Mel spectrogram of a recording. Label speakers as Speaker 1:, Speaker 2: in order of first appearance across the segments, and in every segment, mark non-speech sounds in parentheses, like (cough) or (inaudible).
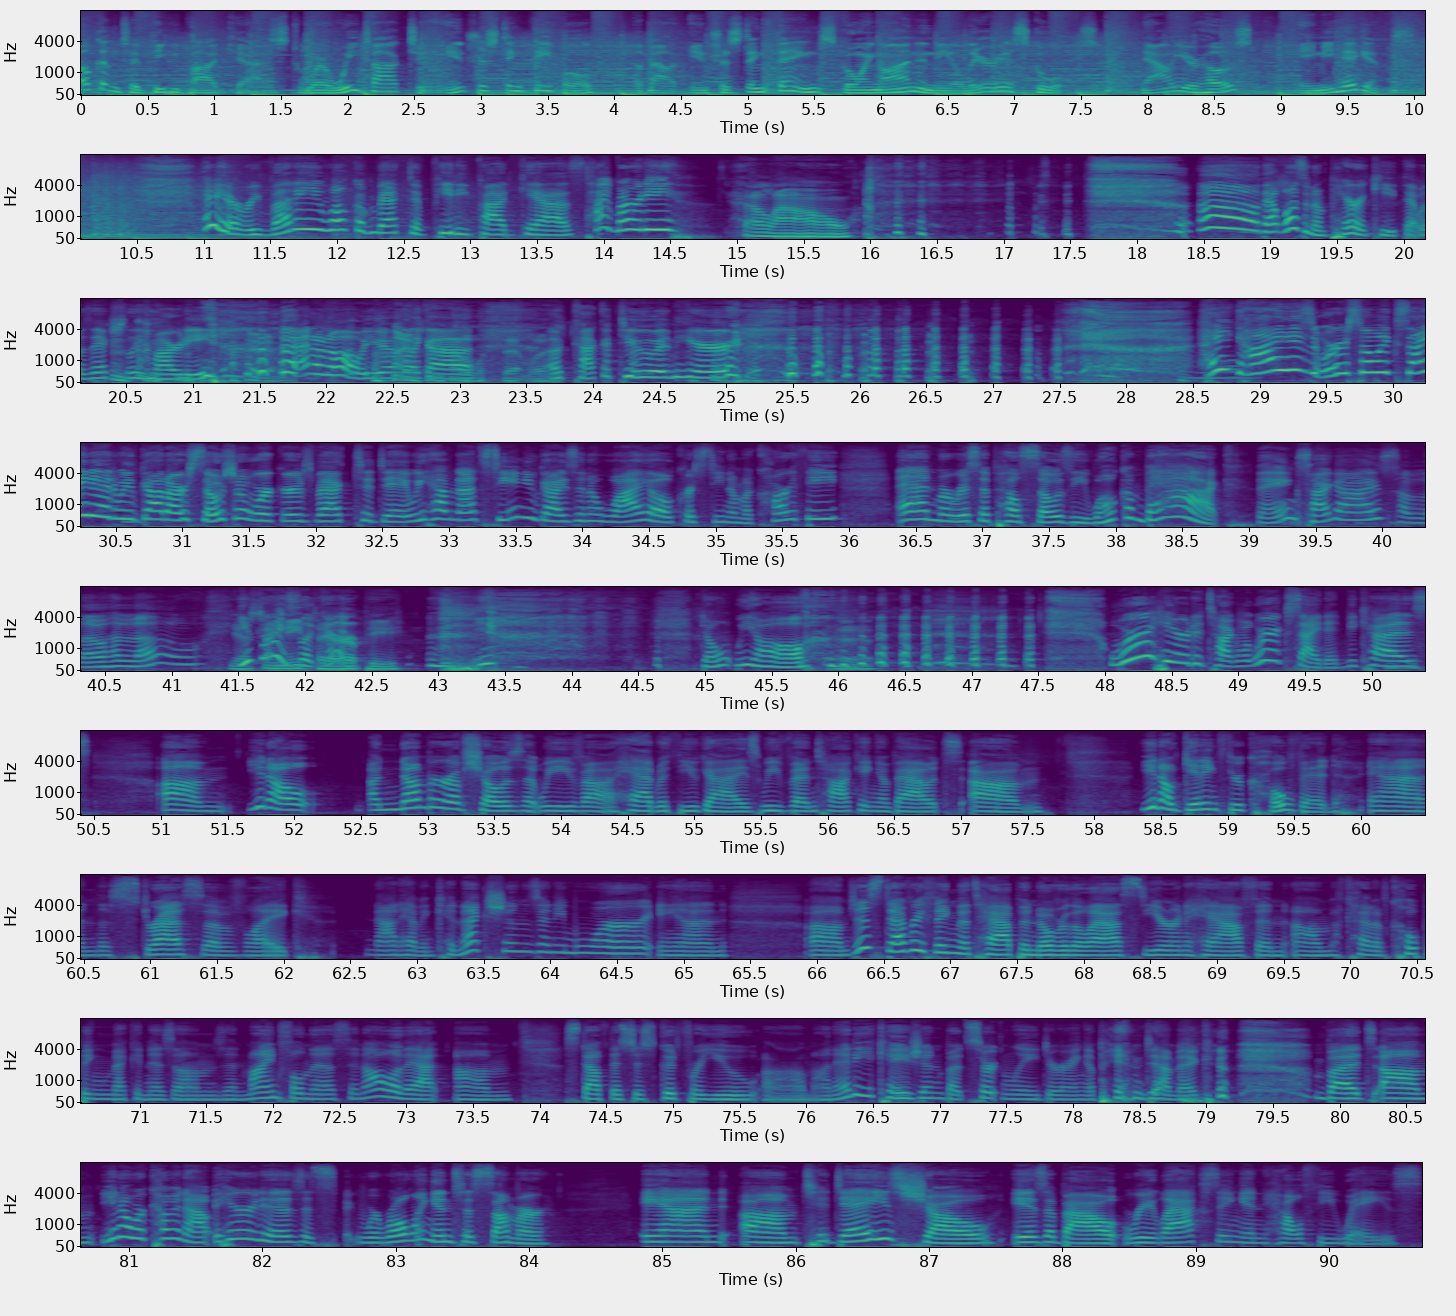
Speaker 1: Welcome to PD Podcast, where we talk to interesting people about interesting things going on in the Elyria schools. Now, your host, Amy Higgins.
Speaker 2: Hey, everybody. Welcome back to PD Podcast. Hi, Marty.
Speaker 1: Hello. (laughs)
Speaker 2: Oh, that wasn't a parakeet. That was actually (laughs) Marty. (laughs) I don't know. You have like a,
Speaker 1: know what that was.
Speaker 2: a cockatoo in here. Hey, guys. We're so excited. We've got our social workers back today. We have not seen you guys in a while. Christina McCarthy and Marissa Pelsozi. Welcome back.
Speaker 3: Thanks. Hi, guys.
Speaker 2: Hello, hello.
Speaker 1: Yes, I
Speaker 2: guys
Speaker 1: need
Speaker 2: look good.
Speaker 1: therapy. (laughs)
Speaker 2: Don't we all? (laughs) we're here to talk about, we're excited because, um, you know, a number of shows that we've uh, had with you guys, we've been talking about, um, you know, getting through COVID and the stress of like not having connections anymore and um, just everything that's happened over the last year and a half and um, kind of coping mechanisms and mindfulness and all of that um, stuff that's just good for you um, on any occasion, but certainly during a (laughs) pandemic. (laughs) but, um, you know, we're coming out. Here it is. It's We're rolling into summer. And um, today's show is about relaxing in healthy ways.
